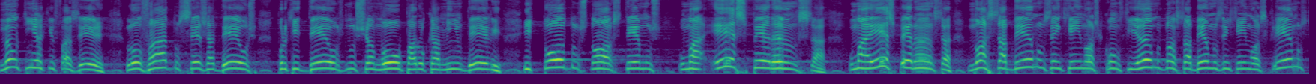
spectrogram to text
não tinha o que fazer. Louvado seja Deus, porque Deus nos chamou para o caminho dele, e todos nós temos uma esperança, uma esperança. Nós sabemos em quem nós confiamos, nós sabemos em quem nós cremos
